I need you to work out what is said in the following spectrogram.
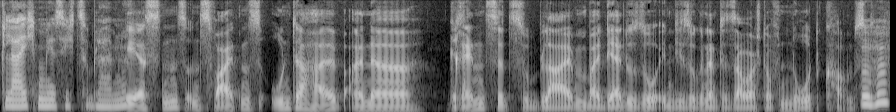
gleichmäßig zu bleiben. Ne? erstens und zweitens unterhalb einer Grenze zu bleiben, bei der du so in die sogenannte Sauerstoffnot kommst. Mhm.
